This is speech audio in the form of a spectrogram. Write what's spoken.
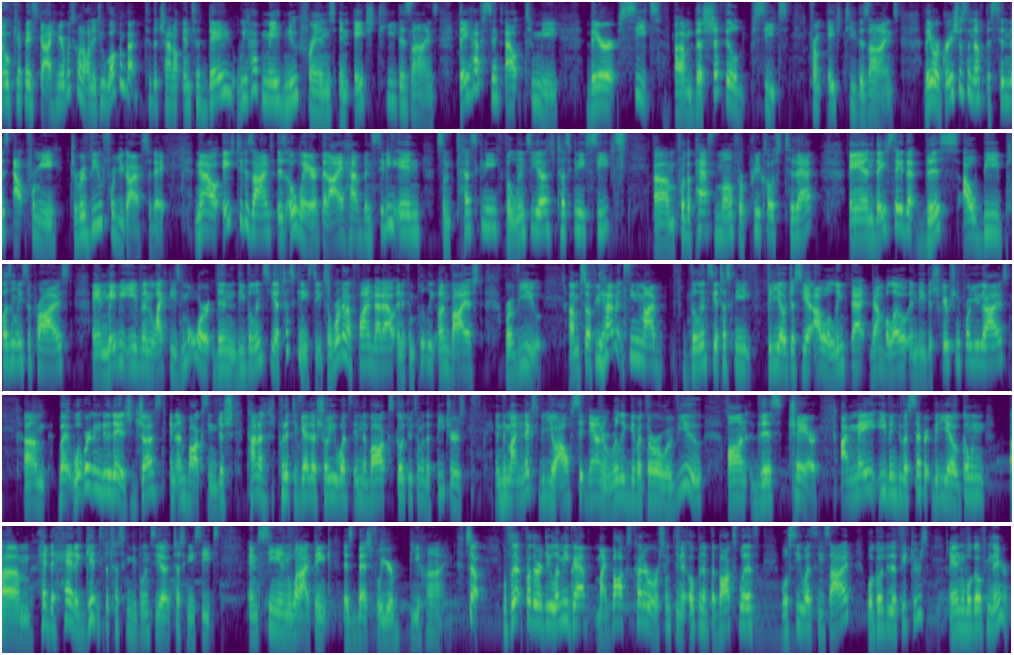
Yo, Kpaceguy here. What's going on YouTube? Welcome back to the channel. And today we have made new friends in HT Designs. They have sent out to me their seats, um, the Sheffield seats from HT Designs. They were gracious enough to send this out for me to review for you guys today. Now, HT Designs is aware that I have been sitting in some Tuscany, Valencia Tuscany seats um, for the past month or pretty close to that. And they say that this, I'll be pleasantly surprised and maybe even like these more than the Valencia Tuscany seat. So we're gonna find that out in a completely unbiased review. Um, so if you haven't seen my Valencia Tuscany video just yet, I will link that down below in the description for you guys. Um, but what we're gonna do today is just an unboxing, just kind of put it together, show you what's in the box, go through some of the features, and then my next video, I'll sit down and really give a thorough review on this chair. I may even do a separate video going um, head to head against the Tuscany Valencia Tuscany seats and seeing what I think is best for your behind. So, without further ado, let me grab my box cutter or something to open up the box with. We'll see what's inside. We'll go through the features and we'll go from there.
